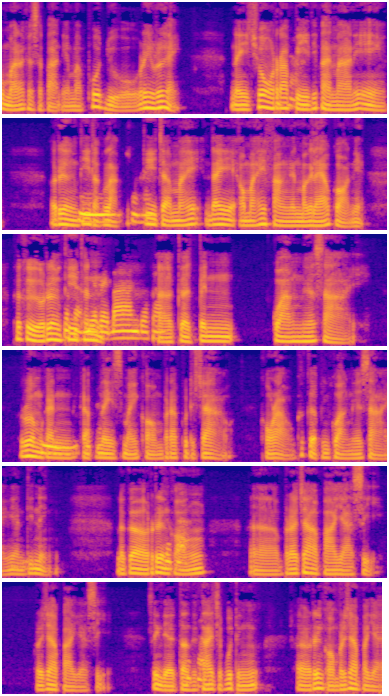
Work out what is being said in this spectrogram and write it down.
กุมารกัสสปะเนี่ยมาพูดอยู่เรื่อยๆ ในช่วงรอบปีที่ผ่านมานี่เอง เรื่องที่หลักๆที่จะมาให้ได้เอามาให้ฟังกันมาแล้วก่อนเนี่ย ก็คือเรื่องเจ้าที่ค่ะท่านมีอะไรบ้างเจ้าค่ะเอ่อเกิดเป็นกวางเนื้อสาย ร่วมกันอืมกับค่ะในสมัยของพระพุทธเจ้าของเราก็เกิดเป็นกวางเนื้อสายเนี่ยอันที่หนึ่งแล้วก็เรื่องของเอ่อพระเจ้าปายาสีพระเจ้าปายาสีซึ่งเดี๋ยวตอนท้ายจะพูดถึงเรื่องของพระเจ้าปยา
